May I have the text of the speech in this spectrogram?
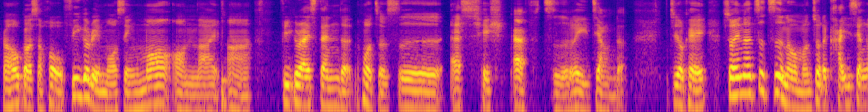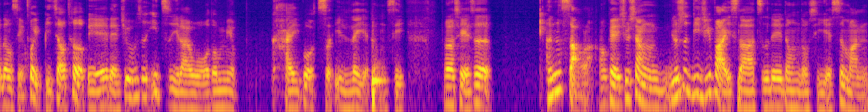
然后个时候 Figurine 模型 more online 啊，Figure Standard 或者是 SHF 之类这样的，就 OK。所以呢，这次呢，我们做的开箱的东西会比较特别一点，就是一直以来我都没有开过这一类的东西，而且是。很少了，OK，就像就是 Digivice 啦之类的东西也是蛮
